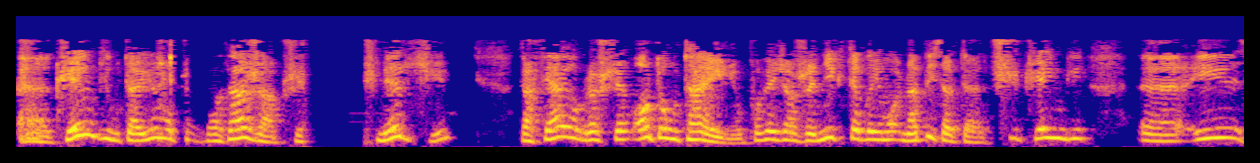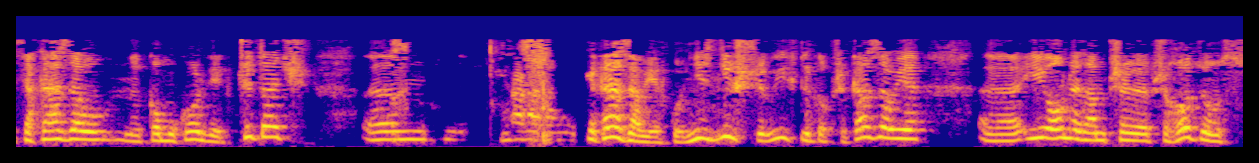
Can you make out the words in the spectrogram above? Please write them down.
księgi utajnione przez włodarza przy śmierci trafiają wreszcie, on to utajnił. Powiedział, że nikt tego nie napisał te trzy księgi i zakazał komukolwiek czytać. Przekazał je, nie zniszczył ich, tylko przekazał je i one tam przechodzą z,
